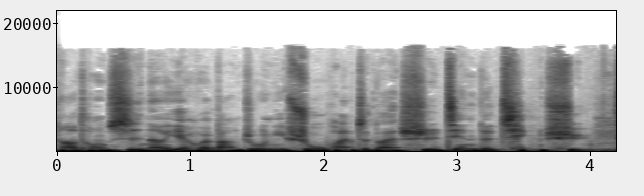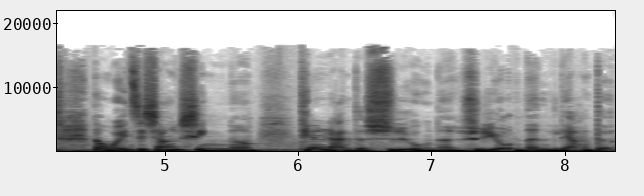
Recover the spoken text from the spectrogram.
然后同时呢，也会帮助你舒缓这段时间的情绪。那我一直相信呢，天然的食物呢是有能量的。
